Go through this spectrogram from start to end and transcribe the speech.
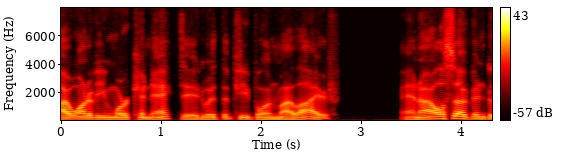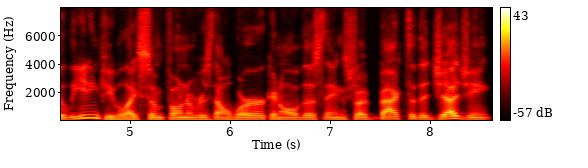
I want to be more connected with the people in my life. And I also have been deleting people, like some phone numbers don't work and all of those things. But back to the judging,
